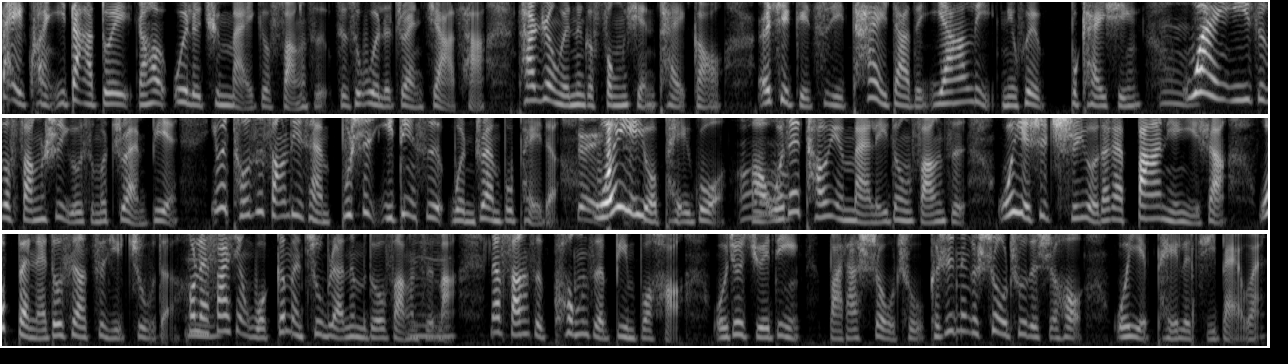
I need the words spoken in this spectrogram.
贷款一大堆，然后为了去买一个房子，只是为了赚价差。他认为那个风险太高，而且给自己太大的压力，你会不开心。万一这个房市有什么转变，因为投资房地产不是一定是稳赚不赔的。我也有赔过啊！我在桃园买了一栋房子，我也是持有大概八年以上。我本来都是要自己住的，后来发现我根本住不了那么多房子嘛，那房子空着并不好，我就决定把。把它售出，可是那个售出的时候，我也赔了几百万。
